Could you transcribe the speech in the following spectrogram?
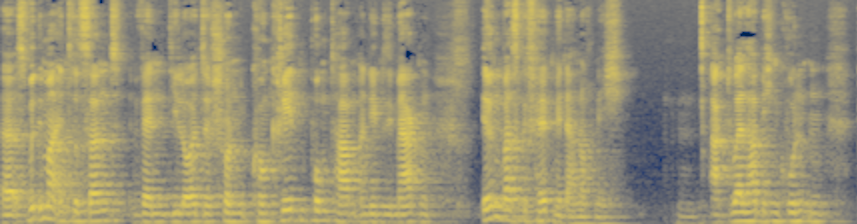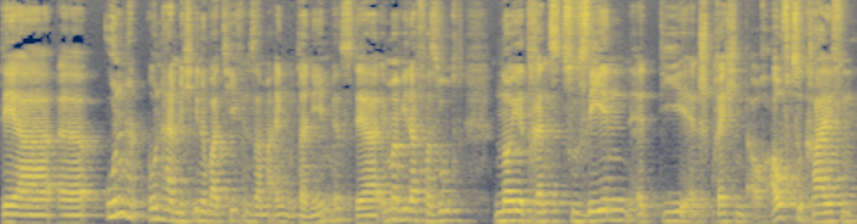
Äh, es wird immer interessant, wenn die Leute schon einen konkreten Punkt haben, an dem sie merken, irgendwas gefällt mir da noch nicht. Aktuell habe ich einen Kunden, der äh, un unheimlich innovativ in seinem eigenen Unternehmen ist, der immer wieder versucht, neue Trends zu sehen, äh, die entsprechend auch aufzugreifen,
